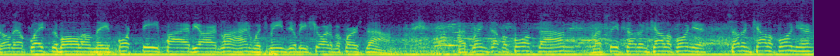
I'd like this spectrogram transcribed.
So they'll place the ball on the 45-yard line, which means he'll be short of a first down. That brings up a fourth down. Let's see if Southern California, Southern California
